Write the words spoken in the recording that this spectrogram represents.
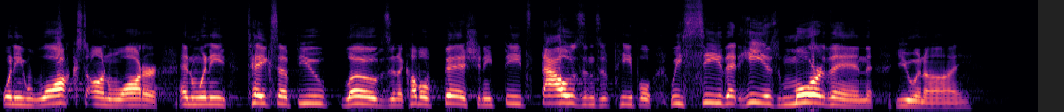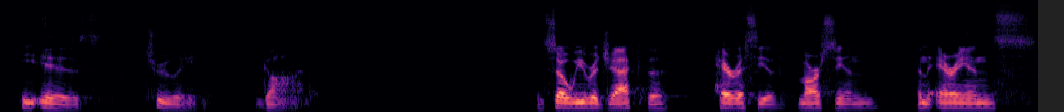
when he walks on water and when he takes a few loaves and a couple fish and he feeds thousands of people. We see that he is more than you and I. He is truly God. And so we reject the heresy of Marcion and the Arians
